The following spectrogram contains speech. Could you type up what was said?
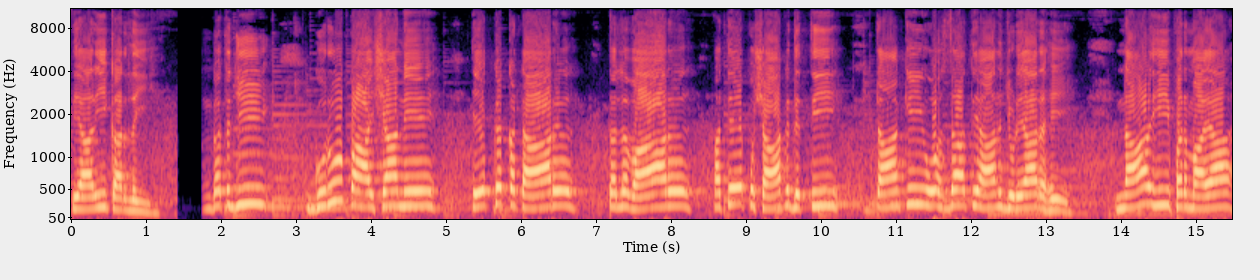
ਤਿਆਰੀ ਕਰ ਲਈ। ਸੰਗਤ ਜੀ, ਗੁਰੂ ਪਾਤਸ਼ਾਹ ਨੇ ਇੱਕ ਕਟਾਰ, ਤਲਵਾਰ ਅਤੇ ਪੁਸ਼ਾਕ ਦਿੱਤੀ ਤਾਂ ਕਿ ਉਸ ਦਾ ਧਿਆਨ ਜੁੜਿਆ ਰਹੇ। ਨਾਲ ਹੀ ਫਰਮਾਇਆ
